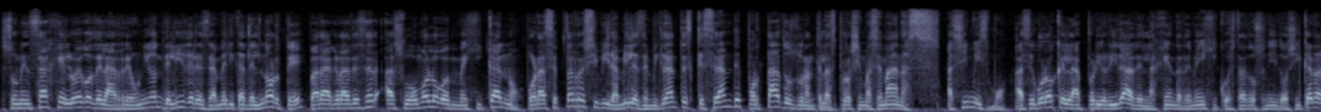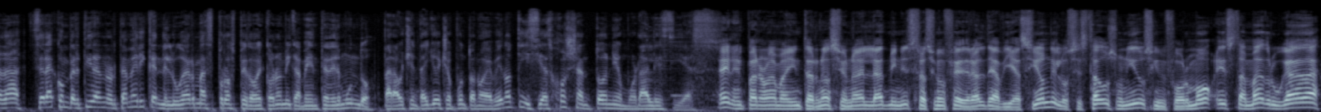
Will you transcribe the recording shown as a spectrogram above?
su mensaje luego de la reunión de líderes de América del Norte para agradecer a su homólogo mexicano por aceptar recibir a miles de migrantes que serán deportados durante las próximas semanas. Asimismo, aseguró que la prioridad en la agenda de México, Estados Unidos y Canadá será convertir a Norteamérica en el lugar más próspero económicamente del mundo. Para 88.9 Noticias, José Antonio Morales Díaz. En el panorama internacional, la Administración Federal de Aviación de los Estados Unidos informó esta madrugada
